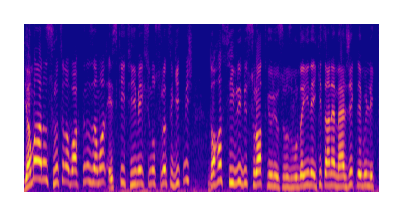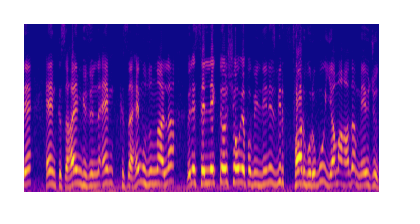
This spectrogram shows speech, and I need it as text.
Yamaha'nın suratına baktığınız zaman eski T-Max'in o suratı gitmiş. Daha sivri bir surat görüyorsunuz burada yine iki tane mercekle birlikte hem kısa hem güzünle hem kısa hem uzunlarla böyle selektör show yapabildiğiniz bir far grubu Yamaha'da mevcut.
